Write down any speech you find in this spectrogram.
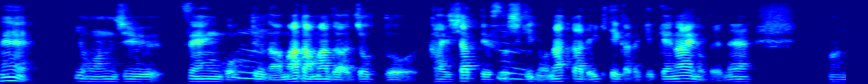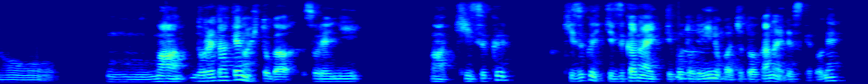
ね、40前後っていうのはまだまだちょっと会社っていう組織の中で生きていかなきゃいけないのでね、あのーうん、まあ、どれだけの人がそれに、まあ、気づく、気づく、気づかないってことでいいのかちょっとわかんないですけどね、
